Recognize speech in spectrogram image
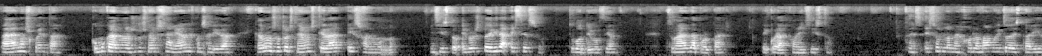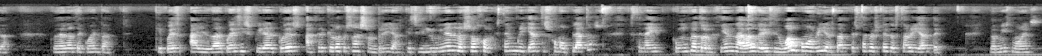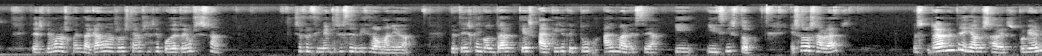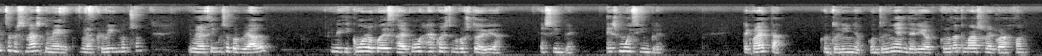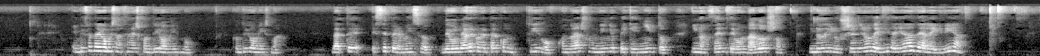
para darnos cuenta cómo cada uno de nosotros tenemos esa gran responsabilidad. Cada uno de nosotros tenemos que dar eso al mundo. Insisto, el propósito de vida es eso, tu contribución, tu ganas de aportar, de corazón, insisto. Entonces, eso es lo mejor, lo más bonito de esta vida. Poder darte cuenta que puedes ayudar, puedes inspirar, puedes hacer que otra persona sonría, que se iluminen los ojos, que estén brillantes como platos estén ahí como un plato recién lavado que dices, wow, cómo brilla, está, está perfecto, está brillante. Lo mismo es. Entonces, démonos cuenta, cada uno de nosotros tenemos ese poder, tenemos esa, ese ofrecimiento, ese servicio a la humanidad. pero tienes que encontrar qué es aquello que tu alma desea. Y, insisto, eso lo sabrás. Pues, realmente ya lo sabes, porque hay muchas personas que me, me lo escribís mucho y me lo decís mucho por privado y me decís, ¿cómo lo puedes saber? ¿Cómo sabes cuál es tu propósito de vida? Es simple, es muy simple. Te conecta con tu niño, con tu niña interior, coloca tu mano sobre el corazón. Empieza a tener conversaciones contigo mismo, contigo misma. Date ese permiso de volver a reconectar contigo cuando eras un niño pequeñito, inocente, bondadoso, lleno de ilusión, lleno de vida, lleno de alegría.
